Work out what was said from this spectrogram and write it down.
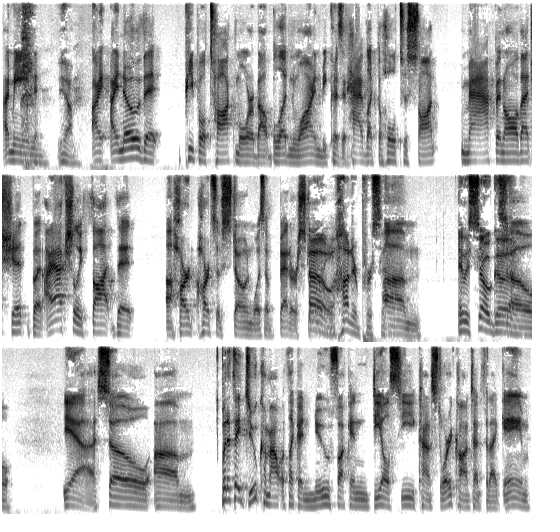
I mean, Yeah, I, I know that people talk more about Blood and Wine because it had like the whole Toussaint map and all that shit. But I actually thought that uh, Heart, Hearts of Stone was a better story. oh, 100 percent. Um, It was so good. so yeah, so um but if they do come out with like a new fucking DLC kind of story content for that game,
